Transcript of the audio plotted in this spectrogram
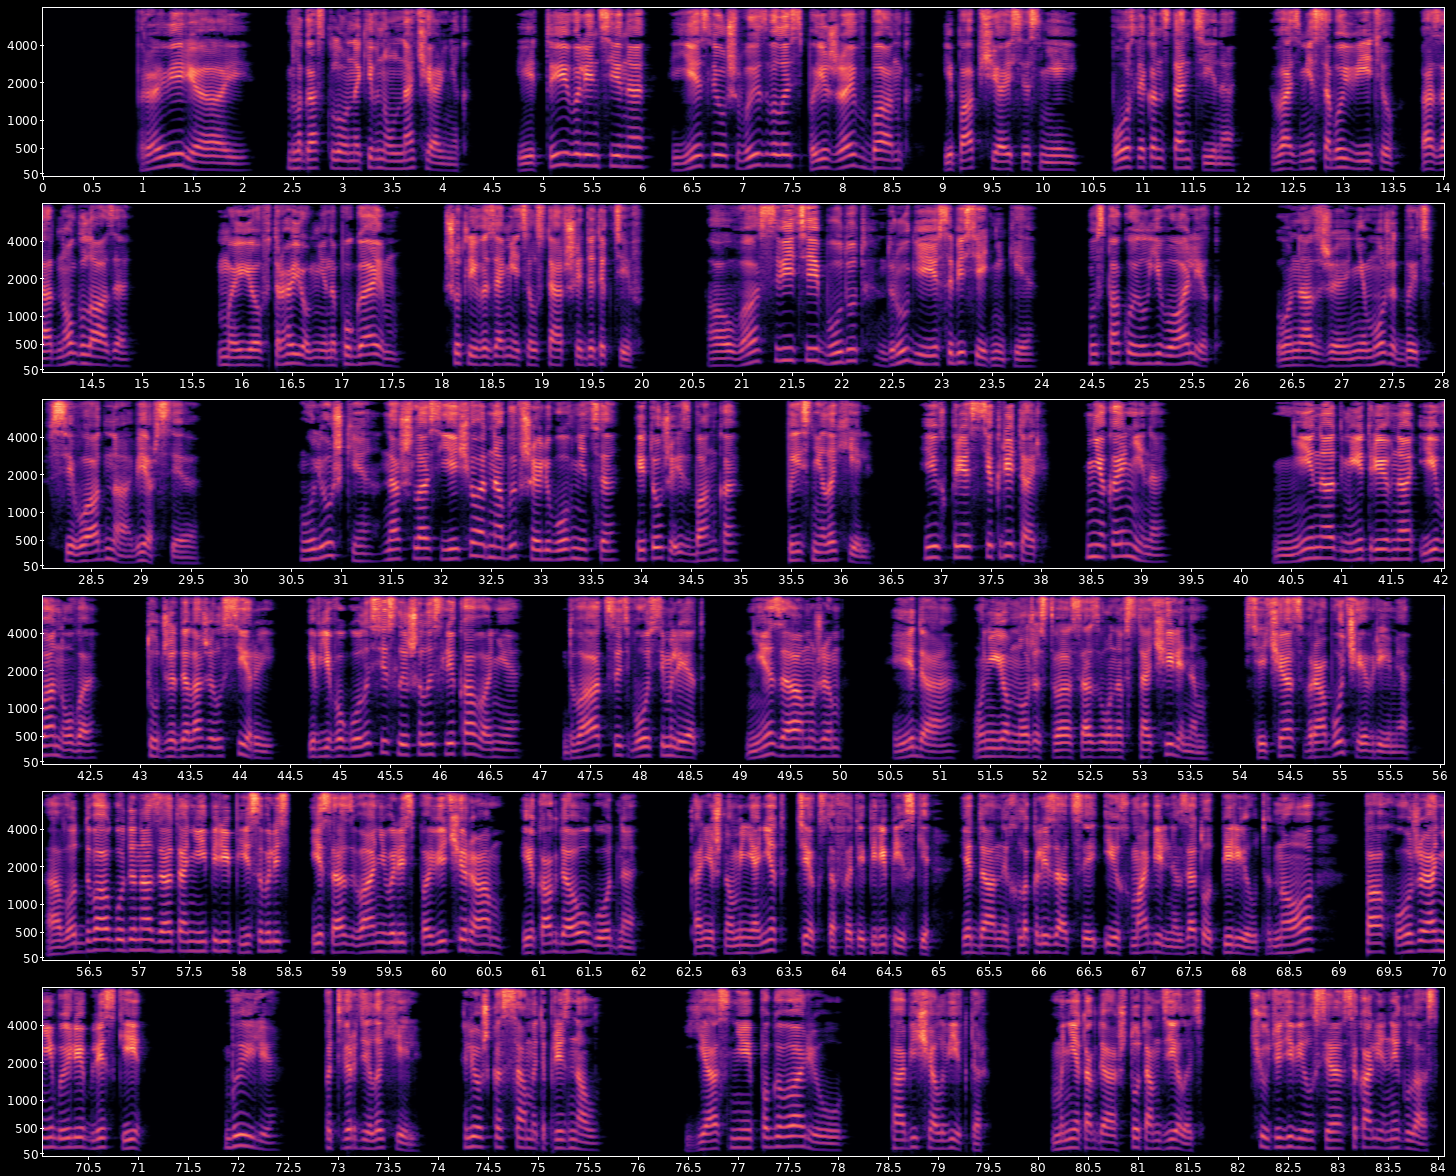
«Проверяй», – благосклонно кивнул начальник. «И ты, Валентина, если уж вызвалась, поезжай в банк и пообщайся с ней. После Константина. Возьми с собой Витю, а заодно глаза. «Мы ее втроем не напугаем», – шутливо заметил старший детектив. «А у вас с Витей будут другие собеседники», – успокоил его Олег. «У нас же не может быть всего одна версия». «У Люшки нашлась еще одна бывшая любовница, и тоже из банка», – пояснила Хель. «Их пресс-секретарь, некая Нина». «Нина Дмитриевна Иванова», – тут же доложил Серый, и в его голосе слышалось ликование. «Двадцать восемь лет, не замужем. И да, у нее множество созвонов с Точилиным, сейчас в рабочее время. А вот два года назад они переписывались и созванивались по вечерам и когда угодно. Конечно, у меня нет текстов этой переписки и данных локализации их мобильных за тот период, но, похоже, они были близки. «Были», – подтвердила Хель. Лёшка сам это признал. «Я с ней поговорю», – пообещал Виктор. «Мне тогда что там делать?» – чуть удивился Соколиный глаз.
